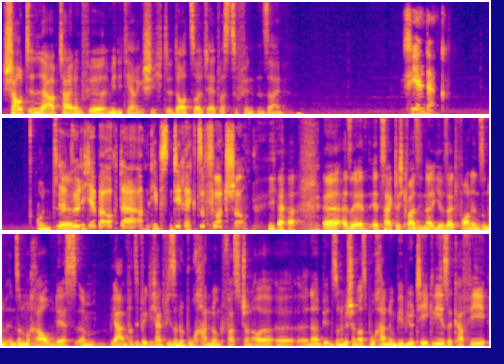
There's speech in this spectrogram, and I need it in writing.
schaut in der Abteilung für Militärgeschichte. Dort sollte etwas zu finden sein. Vielen Dank. Und, Dann äh, würde ich aber auch da am liebsten direkt sofort schauen. Ja, äh, also er, er, zeigt euch quasi, ne, ihr seid vorne in so einem, in so einem Raum, der ist ähm, ja im Prinzip wirklich halt wie so eine Buchhandlung fast schon. Äh, äh ne? So eine Mischung aus Buchhandlung, Bibliothek, Lese, Café.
